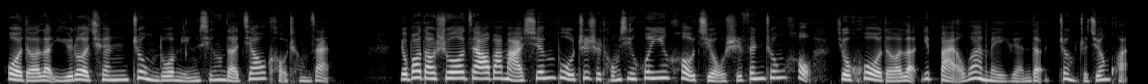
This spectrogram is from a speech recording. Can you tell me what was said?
获得了娱乐圈众多明星的交口称赞。有报道说，在奥巴马宣布支持同性婚姻后九十分钟后，就获得了一百万美元的政治捐款。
